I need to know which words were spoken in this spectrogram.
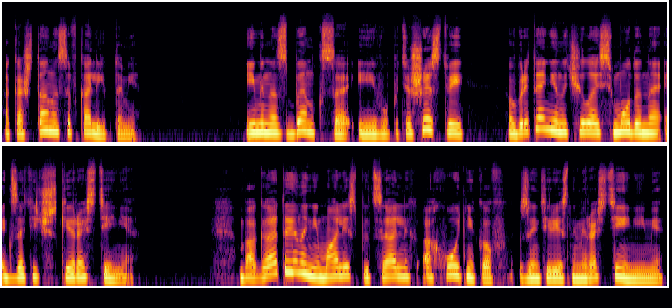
а каштаны с эвкалиптами. Именно с Бэнкса и его путешествий в Британии началась мода на экзотические растения. Богатые нанимали специальных охотников за интересными растениями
